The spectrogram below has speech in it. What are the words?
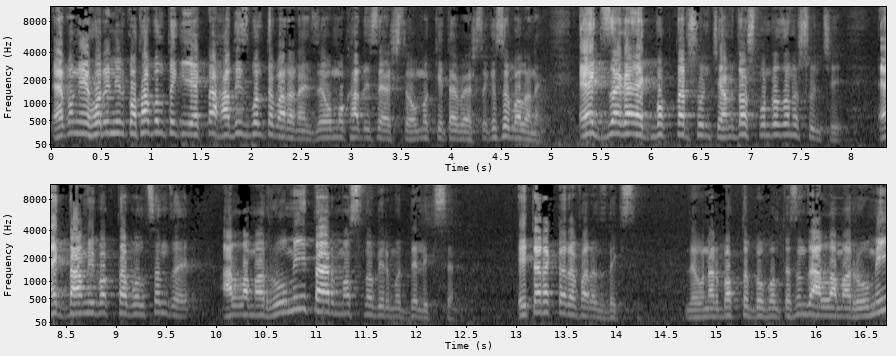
এবং এই হরিণীর কথা বলতে কি একটা হাদিস বলতে পারে নাই যে অমুক হাদিসে আসছে, অমুক কিতাবে আসছে, কিছু বলে নাই। এক জায়গায় এক বক্তার শুনছি, আমি দশ পনেরো জনের শুনছি। এক দামি বক্তা বলছেন যে, আল্লামা রুমি তার মসনবির মধ্যে লিখছেন। এটার একটা রেফারেন্স দেখছি। যে ওনার বক্তব্য বলতেছেন যে, আল্লামা রুমি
